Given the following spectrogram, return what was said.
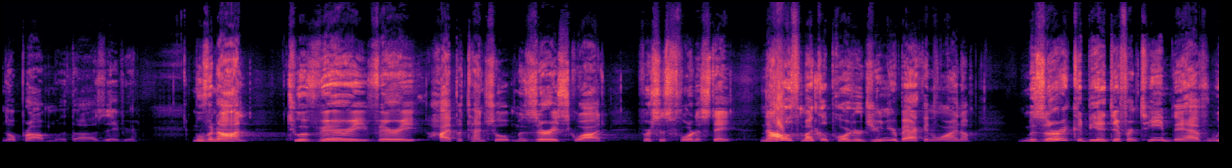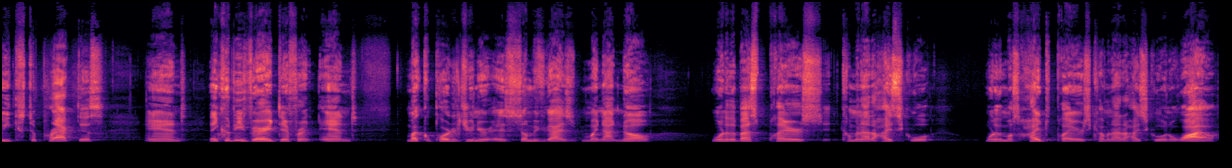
no problem with uh, Xavier. Moving on to a very, very high potential Missouri squad versus Florida State. Now with Michael Porter Jr. back in the lineup, Missouri could be a different team. They have weeks to practice, and they could be very different. And Michael Porter Jr., as some of you guys might not know, one of the best players coming out of high school, one of the most hyped players coming out of high school in a while.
